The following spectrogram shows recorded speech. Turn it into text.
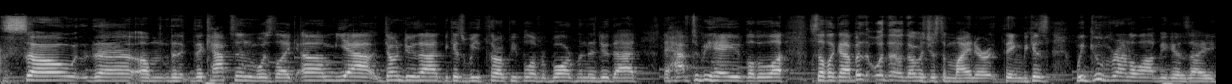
So the um the, the captain was like, um yeah, don't do that because we throw people overboard when they do that. They have to behave, blah blah blah, stuff like that. But that was just a minor thing because we goof around a lot because I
